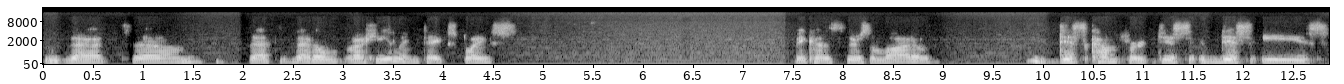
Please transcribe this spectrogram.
that um, that that a uh, healing takes place because there's a lot of discomfort, dis dis-ease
